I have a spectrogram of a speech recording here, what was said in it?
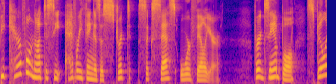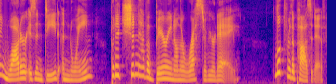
Be careful not to see everything as a strict success or failure. For example, spilling water is indeed annoying, but it shouldn't have a bearing on the rest of your day. Look for the positive.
